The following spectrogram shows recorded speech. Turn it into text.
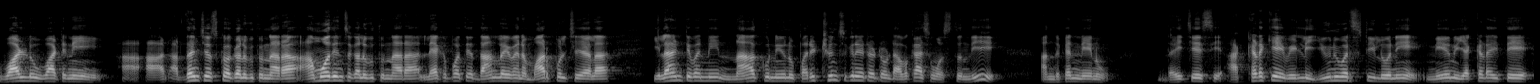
వాళ్ళు వాటిని అర్థం చేసుకోగలుగుతున్నారా? ఆమోదించగలుగుతున్నారా? లేకపోతే దానిలో ఏమైనా మార్పులు చేయాలా? ఇలాంటివన్నీ నాకు నేను పరీక్షించుకునేటటువంటి అవకాశం వస్తుంది. అందుకని నేను దయచేసి అక్కడికే వెళ్ళి యూనివర్సిటీలోనే నేను ఎక్కడైతే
